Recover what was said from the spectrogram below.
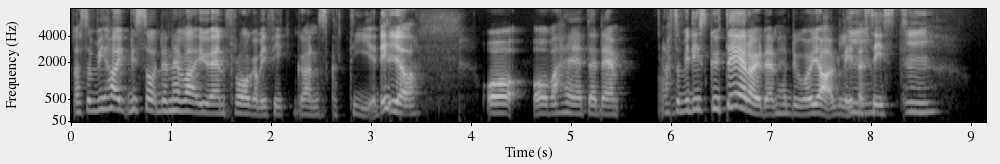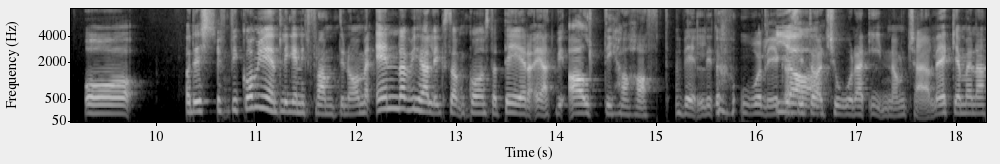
alltså vi har, vi så, den här var ju en fråga vi fick ganska tidigt. Ja. Och, och vad heter det, alltså vi diskuterade ju den här du och jag lite sist. Mm. Och, och det, vi kom ju egentligen inte fram till något, men enda vi har liksom konstaterat är att vi alltid har haft väldigt olika Ja. situationer inom kärlek. Jag menar,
